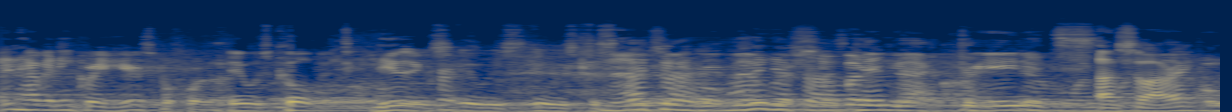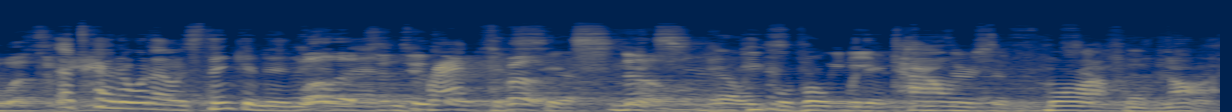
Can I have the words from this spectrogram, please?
didn't have any gray hairs before that. It was COVID. Neither It was, Chris. it was, it was And That's I what I- I think remember that's what I was somebody getting got at. creative. It's- when I'm sorry? That's kind of what I was thinking in, in Well, that in practice, vote. it's, No. it's, No, people vote with their towns more often than not.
